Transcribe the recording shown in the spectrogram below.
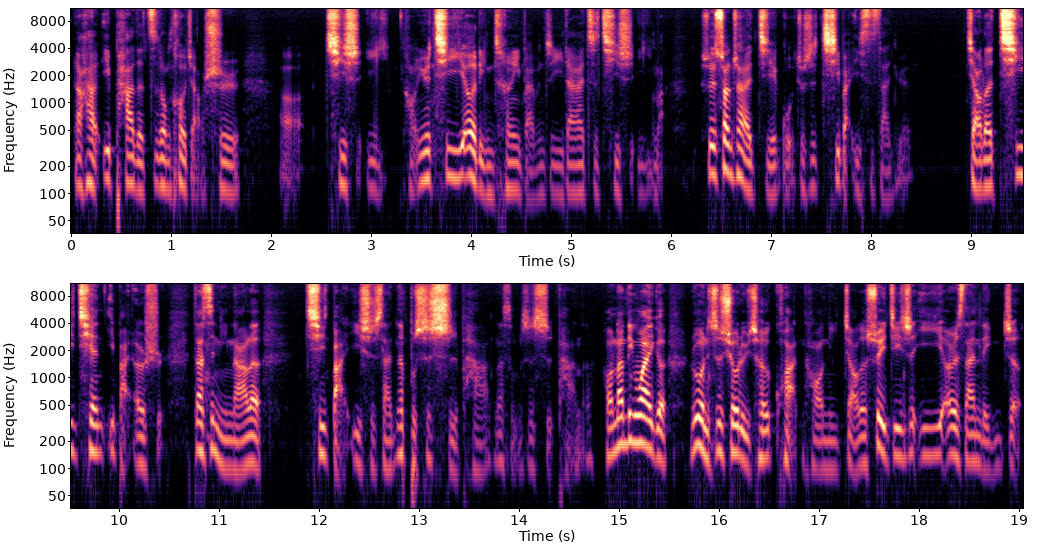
然后还有一趴的自动扣缴是呃七十一，好，因为七一二零乘以百分之一大概是七十一嘛。所以算出来的结果就是七百一十三元，缴了七千一百二十，但是你拿了七百一十三，那不是十趴，那什么是十趴呢？好，那另外一个，如果你是修旅车款，好，你缴的税金是一一二三零者，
